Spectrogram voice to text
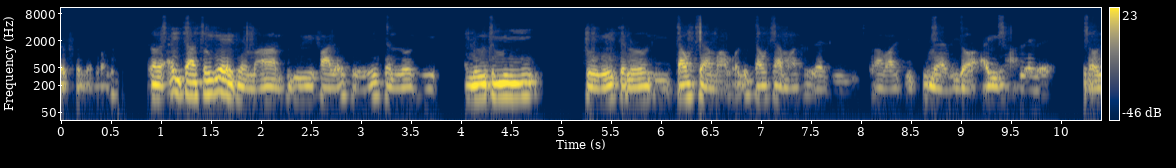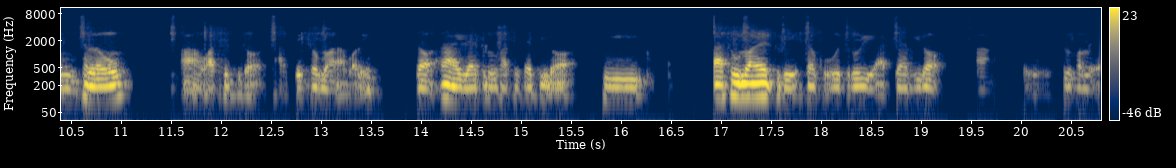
လုပ်ခဲ့တယ်ပေါ့လေအဲ့တော့အဲ့ကြာဆုံးခဲ့တဲ့အချိန်မှာဘယ်လိုပါလဲဆိုရင်ကျွန်တော်တို့ဒီအမျိုးသမီးဆိုရင်ကျွန်တော်တို့ဒီတောင်းချမှာပေါ့လေတောင်းချမှာဆိုတဲ့ဒီဟာပါဒီပြမယ်ပြီးတော့အဲ့ဒီဟာလည်းပဲကျွန်တော်ဒီနှလုံးအာဟောဖြစ်ပြီးတော့သိဆုံးသွားတာပေါ့လေအဲ့တော့အဲ့ဒါကြီးလည်းသူတို့ကဖြစ်ပြီးတော့ဒီအထူးလာတဲ့သူတွေအတွက်ကိုသူတို့တွေကပြန်ပြီးတော့ဟိုဘယ်လိုခေါ်မလဲ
